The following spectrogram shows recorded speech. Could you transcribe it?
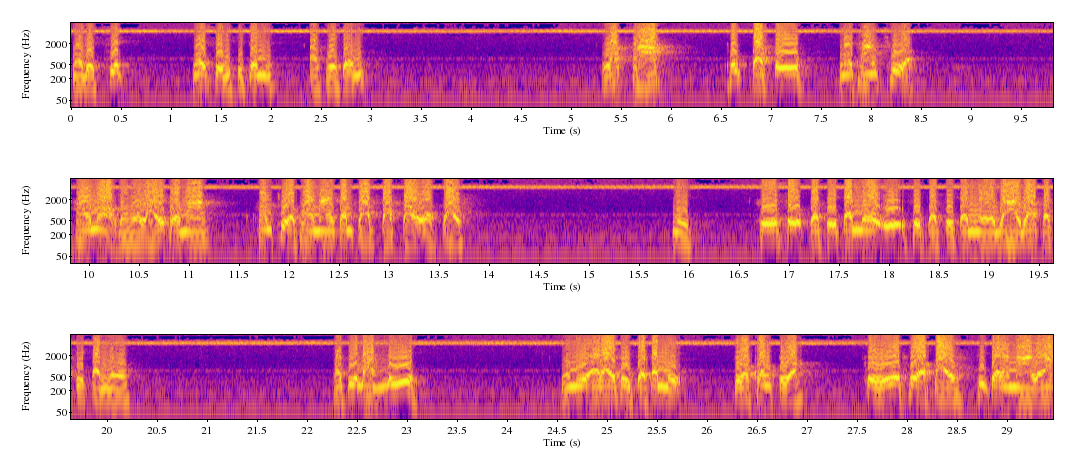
ไม่ได้คิด ในสิ่งที่เป็นอกุศลรักษาทุกประตูในทางชั่ว ภายนอกมันไหลเข้ามา ความชั่วภายในกำจัดตัดเต่าออกไป นี่คือสุปฏิปันโนอุสุปฏิปันโนยายาปฏิปันโน ปฏิบัติดีไม่มีอะไรที่จะตำหนิตัวของตัวถือทั่วไปพิจารณาแล้ว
